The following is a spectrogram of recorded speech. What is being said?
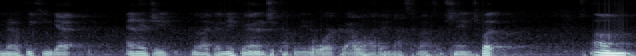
You know, if we can get energy, like a nuclear energy company, to work, that will have a massive, massive change. But um,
